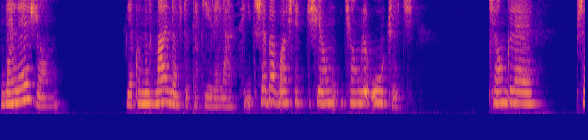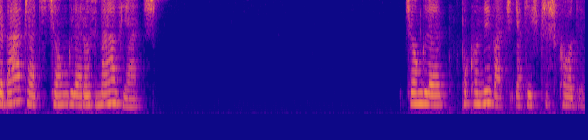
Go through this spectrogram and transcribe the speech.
należą jako normalność do takiej relacji i trzeba właśnie się ciągle uczyć, ciągle przebaczać, ciągle rozmawiać, ciągle pokonywać jakieś przeszkody.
